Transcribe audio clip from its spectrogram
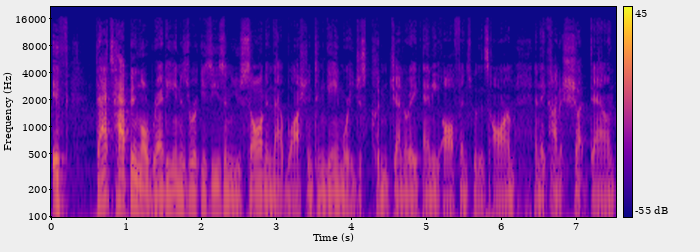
If that's happening already in his rookie season. You saw it in that Washington game where he just couldn't generate any offense with his arm, and they kind of shut down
